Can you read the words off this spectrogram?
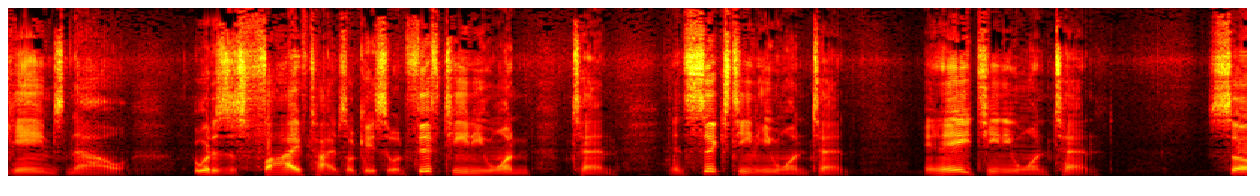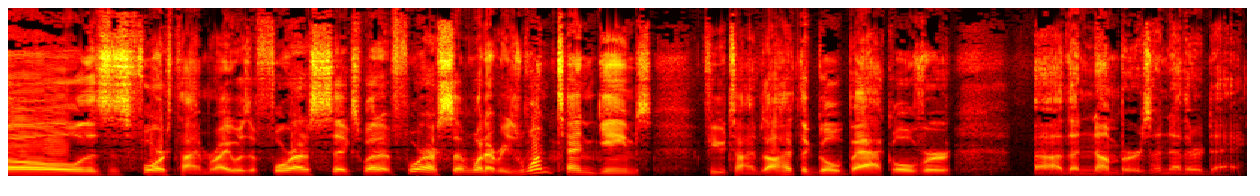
games now. What is this? Five times. Okay, so in 15 he won 10. In 16 he won 10. In 18 he won 10. So this is fourth time, right? Was it four out of six? What? Four out of seven? Whatever. He's won 10 games a few times. I'll have to go back over uh, the numbers another day.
